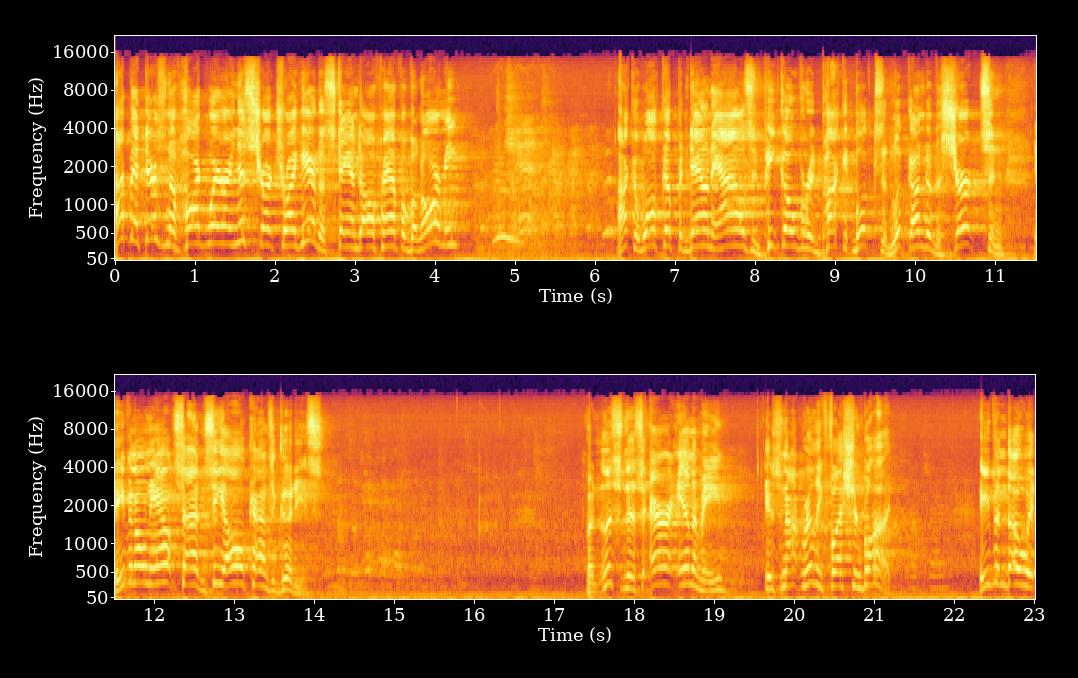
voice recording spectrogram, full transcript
I bet there's enough hardware in this church right here to stand off half of an army. I could walk up and down the aisles and peek over in pocketbooks and look under the shirts and even on the outside and see all kinds of goodies. But listen, this our enemy is not really flesh and blood, even though it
